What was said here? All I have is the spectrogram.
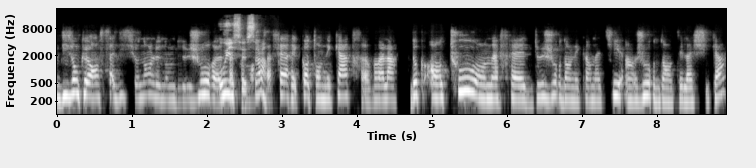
disons qu'en s'additionnant le nombre de jours, oui, ça commence à faire. Et quand on est quatre, euh, voilà. Donc en tout, on a fait deux jours dans les Carnati, un jour dans Telashika,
